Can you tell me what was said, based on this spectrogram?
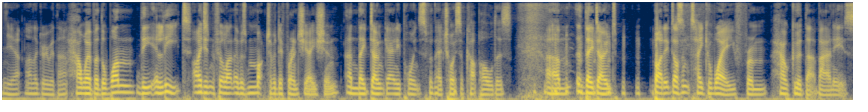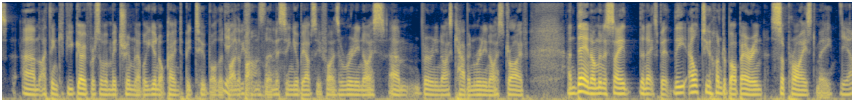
yeah, I'll agree with that. however the one the elite i didn't feel like there was much of a differentiation and they don't get any points for their choice of cup holders um, they don't but it doesn't take away from how good that van is. Um, I think if you go for a sort of mid trim level, you're not going to be too bothered Yeah, by the buttons they're missing. You'll be absolutely fine. It's a really nice, um, very nice cabin, really nice drive. And then I'm going to say the next bit: the L200 Barbarian surprised me. Yeah,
